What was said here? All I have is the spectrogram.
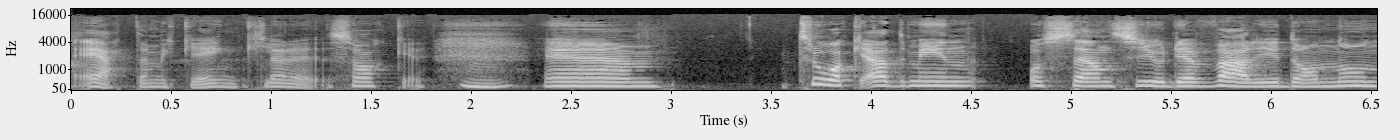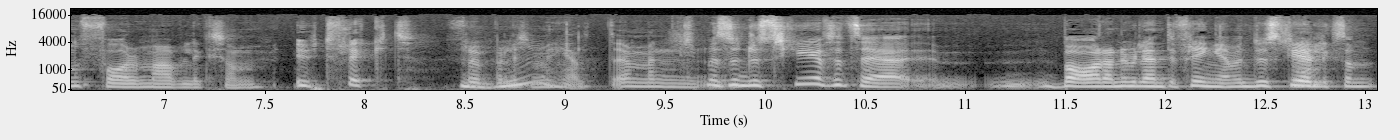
att äta mycket enklare saker. Mm. Ehm, tråkadmin och sen så gjorde jag varje dag någon form av liksom utflykt. För Mhm. liksom helt, men, Men så du skrev så att säga, bara, nu vill jag inte förringa, men du skrev Ja. liksom,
